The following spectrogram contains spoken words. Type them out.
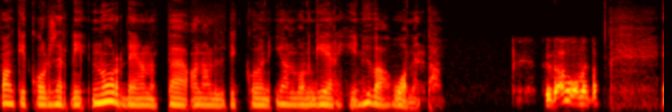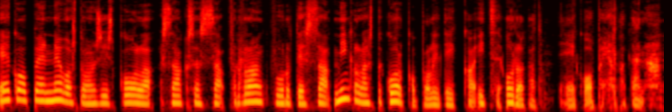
pankkikonserni Nordean pääanalyytikkoon Jan von Gerhiin. Hyvää huomenta. Hyvää huomenta. EKPn neuvosto on siis koolla Saksassa Frankfurtissa. Minkälaista korkopolitiikkaa itse odotat EKPltä tänään?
